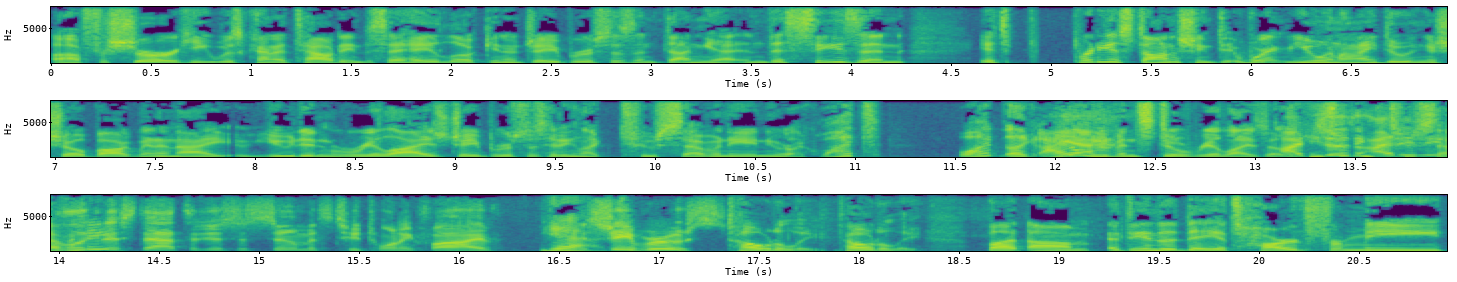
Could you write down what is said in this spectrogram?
Uh, for sure, he was kind of touting to say, hey, look, you know, Jay Bruce isn't done yet. And this season, it's pretty astonishing. Weren't you and I doing a show, Bogman, and I? You didn't realize Jay Bruce was hitting like 270, and you were like, "What? What? Like I don't even still realize that. Like, I he's just hitting I didn't even look at his stats. I just assume it's 225. Yeah, it's Jay Bruce. Totally, totally. But um, at the end of the day, it's hard for me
